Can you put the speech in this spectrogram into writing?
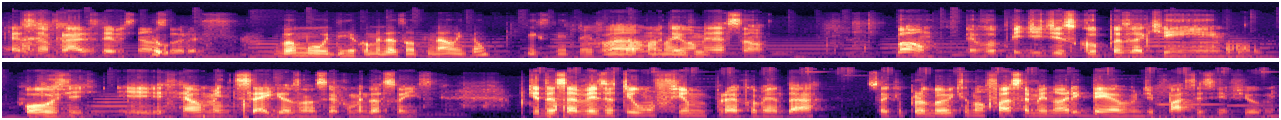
Essa frase teve censuras. Vamos de recomendação final, então? O que você tem pra recomendar Vamos pra nós? de recomendação. Bom, eu vou pedir desculpas a quem ouve e realmente segue as nossas recomendações. Porque dessa vez eu tenho um filme para recomendar. Só que o problema é que eu não faço a menor ideia onde passa esse filme.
